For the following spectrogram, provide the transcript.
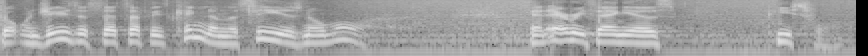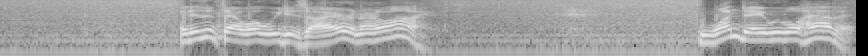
But when Jesus sets up his kingdom, the sea is no more. And everything is peaceful. And isn't that what we desire in our lives? One day we will have it.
